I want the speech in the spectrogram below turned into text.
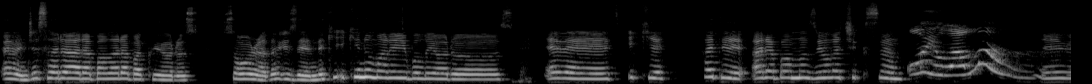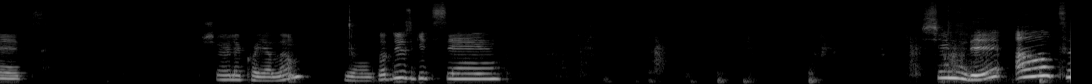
Önce sarı arabalara bakıyoruz. Sonra da üzerindeki 2 numarayı buluyoruz. Evet, 2. Hadi arabamız yola çıksın. Oy valla. Evet. Şöyle koyalım. Yolda düz gitsin. Şimdi 6.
